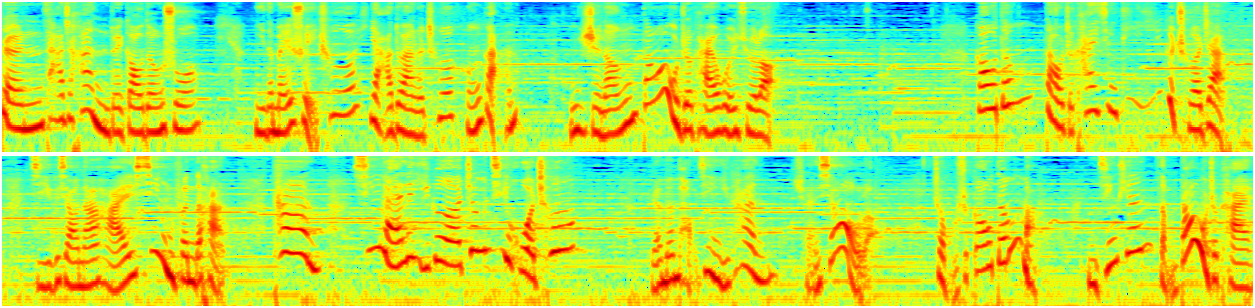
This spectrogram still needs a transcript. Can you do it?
人擦着汗对高登说：“你的煤水车压断了车横杆，你只能倒着开回去了。”高登倒着开进第一个车站，几个小男孩兴奋地喊。看，新来了一个蒸汽火车，人们跑近一看，全笑了。这不是高登吗？你今天怎么倒着开？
